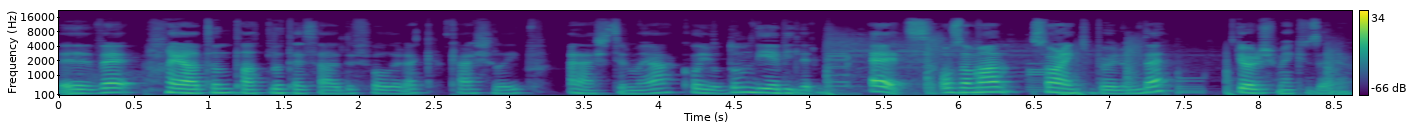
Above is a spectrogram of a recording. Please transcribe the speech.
Ee, ve hayatın tatlı tesadüfü olarak karşılayıp araştırmaya koyuldum diyebilirim. Evet, o zaman sonraki bölümde görüşmek üzere.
